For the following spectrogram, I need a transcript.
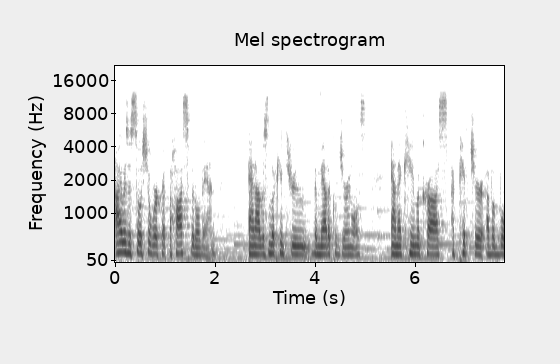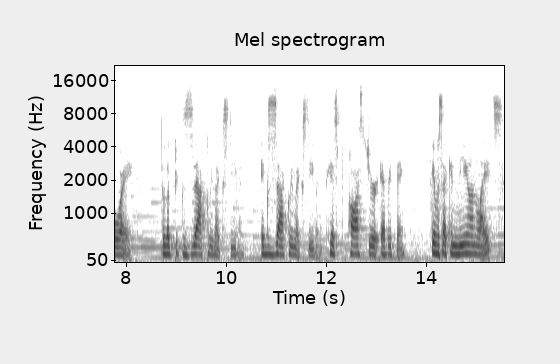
I was a social worker at the hospital then, and I was looking through the medical journals, and I came across a picture of a boy that looked exactly like Stephen, exactly like Stephen. His posture, everything. It was like in neon lights.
